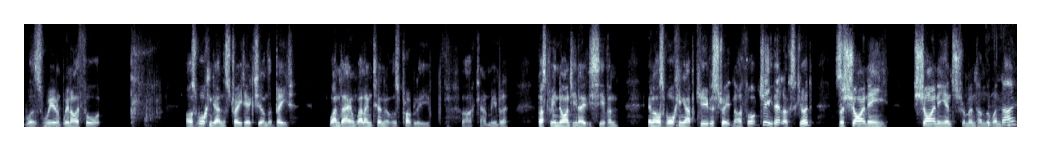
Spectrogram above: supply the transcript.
was when when I thought I was walking down the street actually on the beat one day in Wellington. It was probably I can't remember. Must been 1987, and I was walking up Cuba Street, and I thought, "Gee, that looks good." It's a shiny, shiny instrument on the window,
